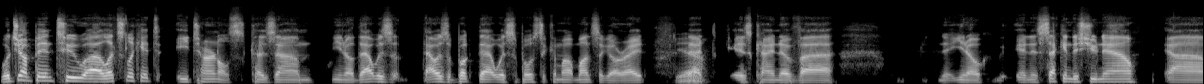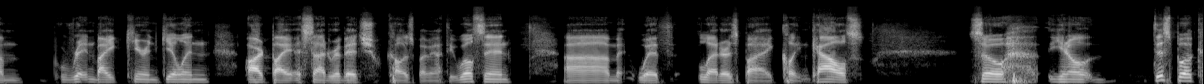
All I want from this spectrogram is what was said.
we'll jump into uh, let's look at Eternals because um, you know that was that was a book that was supposed to come out months ago, right? Yeah. That is kind of uh, you know in its second issue now. Um, written by Kieron Gillen, art by Esad Ribic, colors by Matthew Wilson, um, with letters by Clayton Cowles. So, you know, this book,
